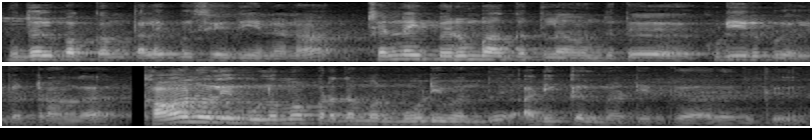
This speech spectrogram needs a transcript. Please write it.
முதல் பக்கம் தலைப்பு செய்தி என்னன்னா சென்னை பெரும்பாக்கத்தில் வந்துட்டு குடியிருப்புகள் கட்டுறாங்க. காணொளி மூலமாக பிரதமர் மோடி வந்து அடிக்கல் நாட்டியிருக்கார் இதுக்கு.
